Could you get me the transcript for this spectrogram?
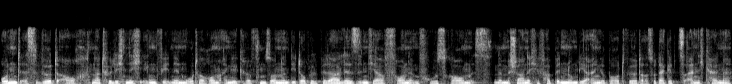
Und es wird auch natürlich nicht irgendwie in den Motorraum eingegriffen, sondern die Doppelpedale sind ja vorne im Fußraum, ist eine mechanische Verbindung, die eingebaut wird. Also da gibt es eigentlich keine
